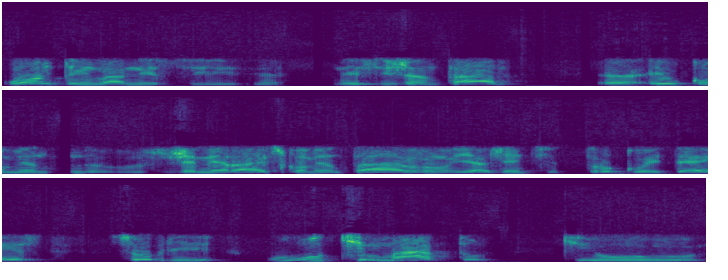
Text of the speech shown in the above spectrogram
ontem lá nesse, nesse jantar, eu comento, os generais comentavam e a gente trocou ideias sobre o ultimato que o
